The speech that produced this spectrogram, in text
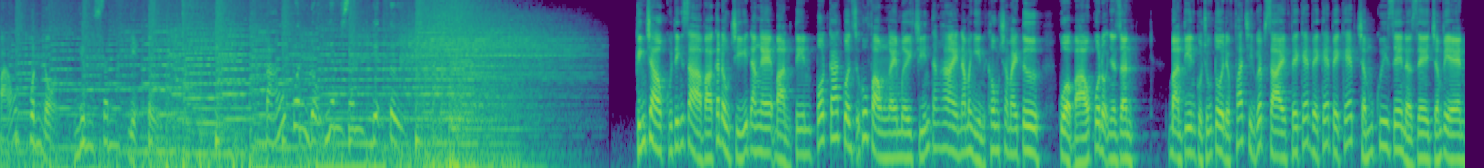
báo Quân đội Nhân dân điện tử. Báo Quân đội Nhân dân điện tử. Kính chào quý thính giả và các đồng chí đang nghe bản tin podcast Quân sự quốc phòng ngày 19 tháng 2 năm 2024 của báo Quân đội Nhân dân. Bản tin của chúng tôi được phát trên website www.qznz.vn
